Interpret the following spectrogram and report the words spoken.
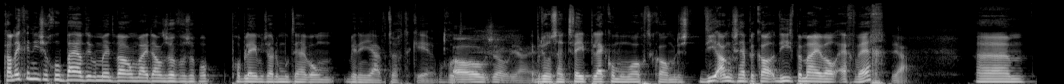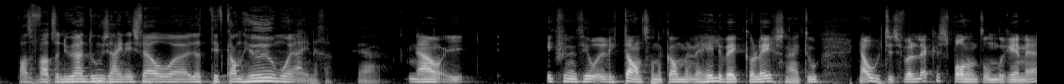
kan ik er niet zo goed bij op dit moment waarom wij dan zoveel zo pro- problemen zouden moeten hebben om binnen een jaar weer terug te keren. Maar goed, Oh, zo, ja. ja. ik bedoel, er zijn twee plekken om omhoog te komen, dus die angst heb ik al, die is bij mij wel echt weg. Ja. Ehm, wat, wat we nu aan het doen zijn, is wel, eh, dat dit kan heel, heel mooi eindigen. ja. Nou, ik vind het heel irritant, want dan komen de hele week collega's naar je toe. Nou, het is wel lekker spannend onderin, hè.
